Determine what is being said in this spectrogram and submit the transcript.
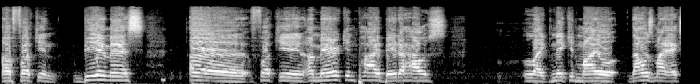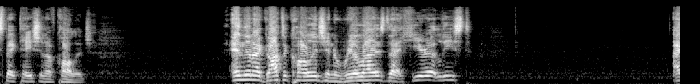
a fucking BMS, uh, fucking American Pie Beta House like Naked Mile. That was my expectation of college. And then I got to college and realized that here at least, I,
